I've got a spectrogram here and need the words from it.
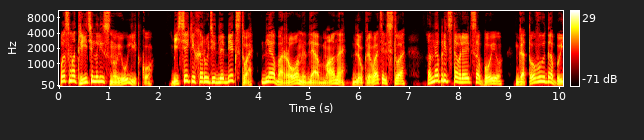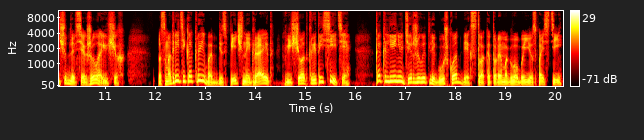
Посмотрите на лесную улитку. Без всяких орудий для бегства, для обороны, для обмана, для укрывательства, она представляет собою готовую добычу для всех желающих. Посмотрите, как рыба беспечно играет в еще открытой сети, как лень удерживает лягушку от бегства, которое могло бы ее спасти,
